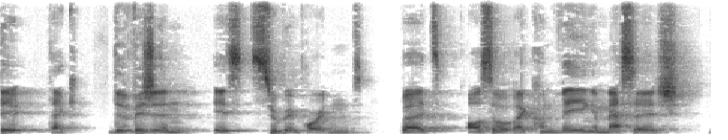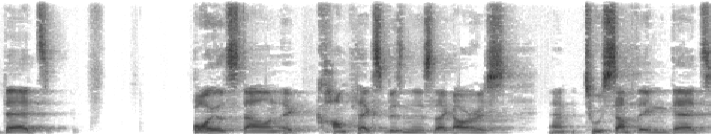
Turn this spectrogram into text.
The like the vision is super important, but also like conveying a message that boils down a complex business like ours um, to something that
